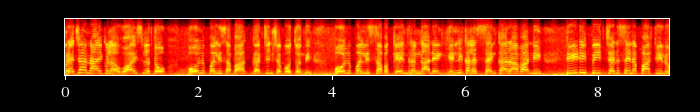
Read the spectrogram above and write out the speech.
ప్రజానాయకుల వాయిస్లతో పోలుపల్లి సభ గర్జించబోతోంది. పోలుపల్లి సభ కేంద్రంగానే ఎన్నికల శంఖారావాన్ని టీడీపీ జనసేన పార్టీలు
